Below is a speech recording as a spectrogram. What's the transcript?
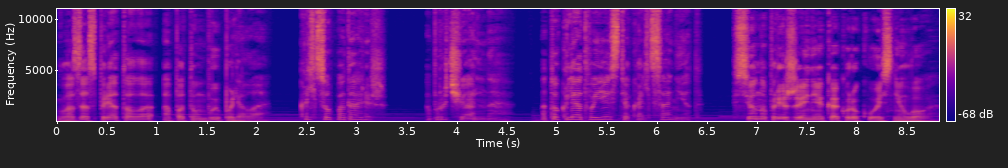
глаза спрятала, а потом выпалила. «Кольцо подаришь? Обручальное. А то клятва есть, а кольца нет». Все напряжение как рукой сняло.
